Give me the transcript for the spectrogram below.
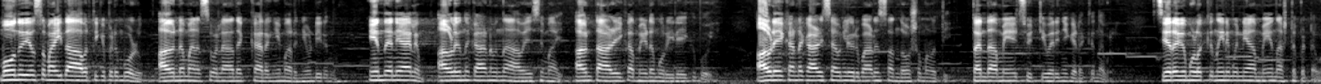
മൂന്ന് ദിവസമായി ഇത് ആവർത്തിക്കപ്പെടുമ്പോഴും അവന്റെ മനസ്സ് വല്ലാതെ കറങ്ങി മറിഞ്ഞുകൊണ്ടിരുന്നു. എന്തു തന്നെയായാലും അവളെ ഒന്ന് കാണുമെന്ന ആവേശമായി അവൻ താഴേക്ക് അമ്മയുടെ മുറിയിലേക്ക് പോയി. അവിടെ കണ്ട കാഴ്ച അവനിൽ ഒരുപാട് സന്തോഷമുണർത്തി. തന്റെ അമ്മയെ ചുറ്റി വരിഞ്ഞ് കിടക്കുന്നവൾ. ചിറക് മുളക്കുന്നതിന് മുന്നേ അമ്മയെ നഷ്ടപ്പെട്ടവൾ.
